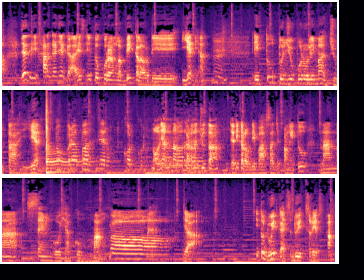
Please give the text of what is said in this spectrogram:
Jadi harganya guys itu kurang lebih kalau di yen ya Hmm. itu 75 juta yen. Oh, berapa? Zero. Kur, kur. Nolnya 6 Nol, karena juta. Jadi kalau di bahasa Jepang itu nana sengohyaku mang. Oh. Ya. Itu duit guys, duit serius. Ah,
